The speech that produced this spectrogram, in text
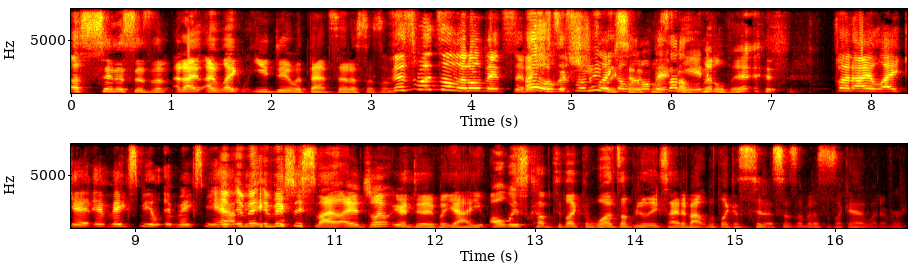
a cynicism, and I, I like what you do with that cynicism. this one's a little bit cynical. oh, this one's like a little cynical. bit It's not mean, a little bit. but I like it. It makes me it makes me it, happy. it, it makes me smile. I enjoy what you're doing, but yeah, you always come to like the ones I'm really excited about with like a cynicism, and it's just like, eh, whatever.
